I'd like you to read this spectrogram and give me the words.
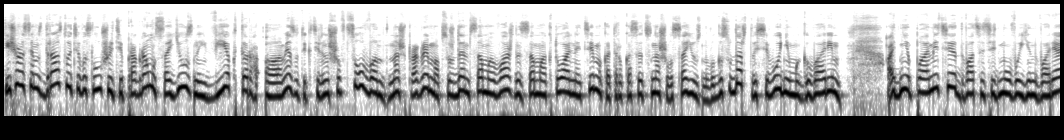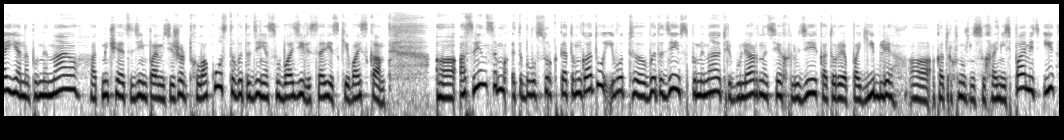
Еще раз всем здравствуйте. Вы слушаете программу «Союзный вектор». А, меня зовут Екатерина Шевцова. В нашей программе мы обсуждаем самые важные, самые актуальные темы, которые касаются нашего союзного государства. Сегодня мы говорим о Дне памяти. 27 января, я напоминаю, отмечается День памяти жертв Холокоста. В этот день освободили советские войска а. Это было в 1945 году. И вот в этот день вспоминают регулярно тех людей, которые погибли, а, о которых нужно сохранить память. И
